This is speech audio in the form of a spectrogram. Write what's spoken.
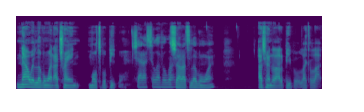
now at level one, I train multiple people. Shout out to level one. Shout out to level one. I train a lot of people, like a lot.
